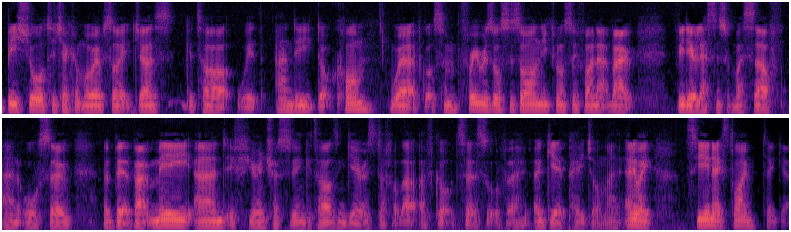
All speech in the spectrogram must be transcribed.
be sure to check out my website, jazzguitarwithandy.com, where I've got some free resources on. You can also find out about video lessons with myself and also a bit about me. And if you're interested in guitars and gear and stuff like that, I've got uh, sort of a, a gear page on there. Anyway, see you next time. Take care.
